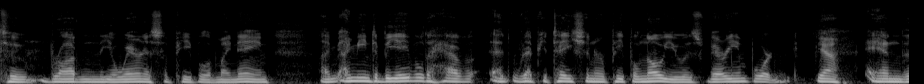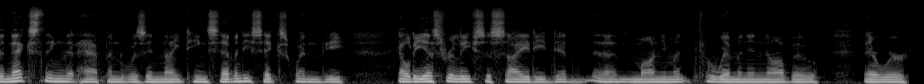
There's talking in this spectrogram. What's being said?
to broaden the awareness of people of my name. I, I mean, to be able to have a reputation or people know you is very important. Yeah. And the next thing that happened was in 1976 when the LDS Relief Society did a monument for women in Nauvoo. There were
